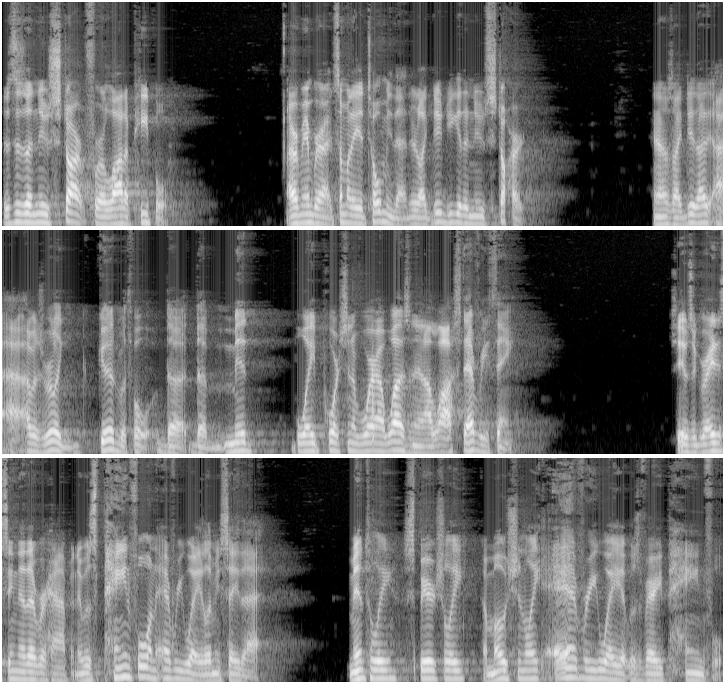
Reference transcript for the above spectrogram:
This is a new start for a lot of people. I remember uh, somebody had told me that. They're like, dude, you get a new start. And I was like, dude, I, I, I was really good with what, the, the midway portion of where I was, and then I lost everything. See, it was the greatest thing that ever happened. It was painful in every way, let me say that. Mentally, spiritually, emotionally, every way it was very painful,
